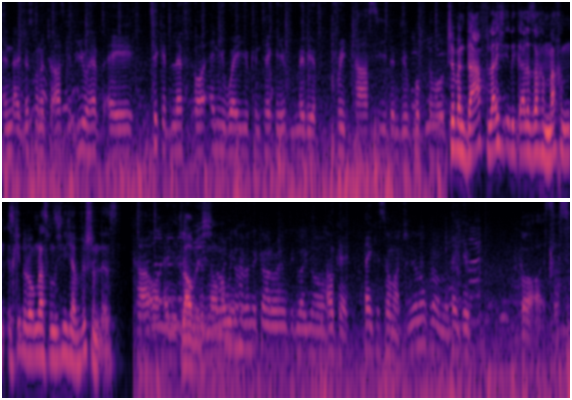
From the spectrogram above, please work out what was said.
And I just wanted to ask if you have a ticket left or any way you can take me, maybe a free car seat and you book the whole Chill, man darf vielleicht illegale Sachen machen. Es geht nur darum, dass man sich nicht erwischen lässt. car or anything. Glaube ich. No No, we don't have any car or anything like no. Okay, thank you so much. Yeah, no problem. Thank you. Boah, ist das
